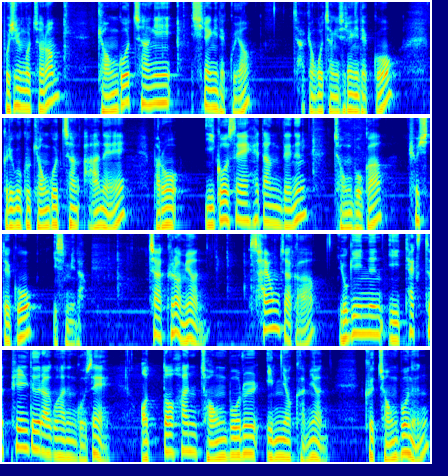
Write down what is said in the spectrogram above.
보시는 것처럼 경고창이 실행이 됐고요. 자, 경고창이 실행이 됐고 그리고 그 경고창 안에 바로 이것에 해당되는 정보가 표시되고 있습니다. 자, 그러면 사용자가 여기 있는 이 텍스트 필드라고 하는 곳에 어떠한 정보를 입력하면 그 정보는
